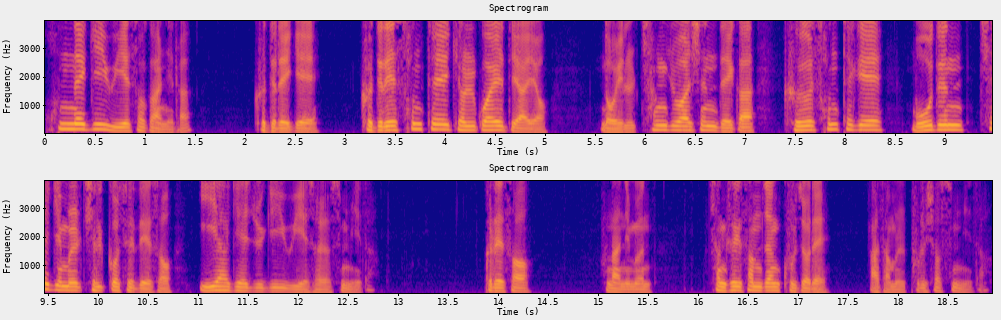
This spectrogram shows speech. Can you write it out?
혼내기 위해서가 아니라 그들에게 그들의 선택의 결과에 대하여 너희를 창조하신 내가 그 선택의 모든 책임을 질 것에 대해서 이야기해 주기 위해서였습니다. 그래서 하나님은 창세기 3장 9절에 아담을 부르셨습니다.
